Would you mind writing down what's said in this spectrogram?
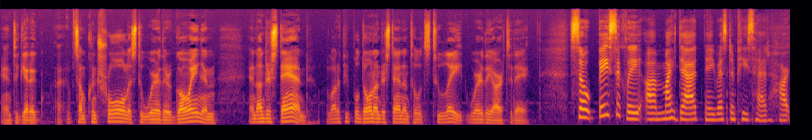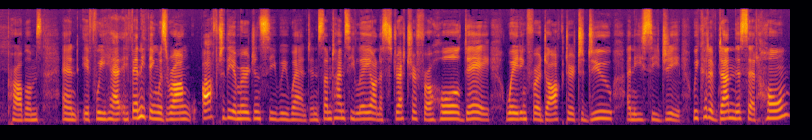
and to get a, uh, some control as to where they're going and, and understand. A lot of people don't understand until it's too late where they are today. So basically, um, my dad, may rest in peace, had heart problems, and if we had, if anything was wrong, off to the emergency we went. And sometimes he lay on a stretcher for a whole day waiting for a doctor to do an ECG. We could have done this at home.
